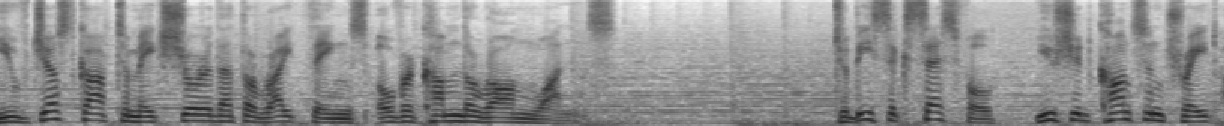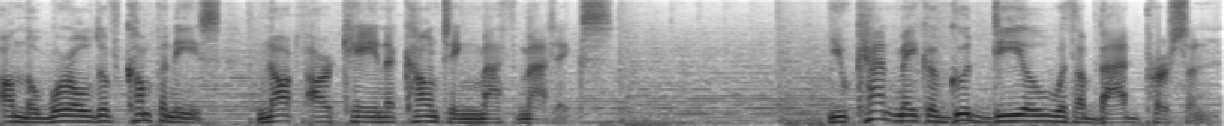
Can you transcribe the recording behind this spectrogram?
You've just got to make sure that the right things overcome the wrong ones. To be successful, you should concentrate on the world of companies, not arcane accounting mathematics. You can't make a good deal with a bad person.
